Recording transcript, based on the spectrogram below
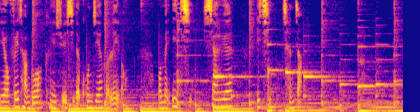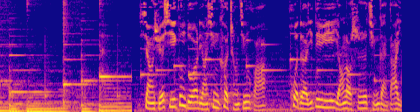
也有非常多可以学习的空间和内容。我们一起相约，一起成长。想学习更多两性课程精华，获得一对一杨老师情感答疑，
